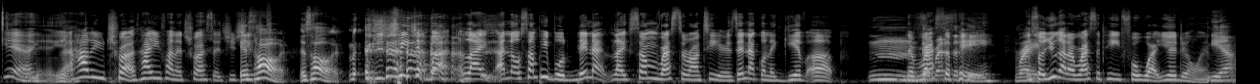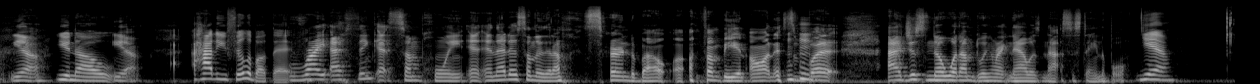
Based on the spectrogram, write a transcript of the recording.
yeah. yeah. How do you trust? How do you find a trust that you It's hard. It's hard. You teach it, but like I know some people, they're not like some restaurateurs. They're not going to give up Mm, the, recipe. Right. And so you got a recipe for what you're doing. yeah, yeah, You know. yeah. How do you feel about that? Right. I think at some point, and, and that is something that I'm concerned about, uh, if I'm being honest, Mm-hmm. but I just know what I'm doing right now is not sustainable. Yeah.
